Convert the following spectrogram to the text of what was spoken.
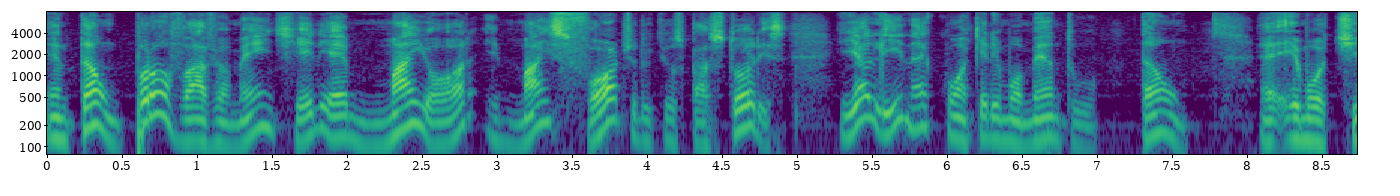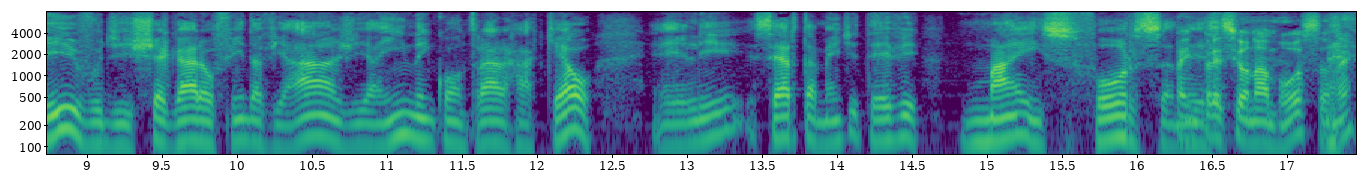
Então, provavelmente, ele é maior e mais forte do que os pastores. E ali, né, com aquele momento tão é, emotivo de chegar ao fim da viagem e ainda encontrar Raquel, ele certamente teve mais força. Para nesse... impressionar a moça, né?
